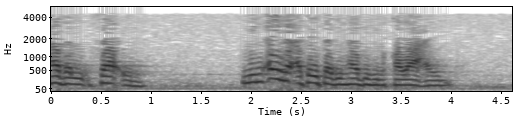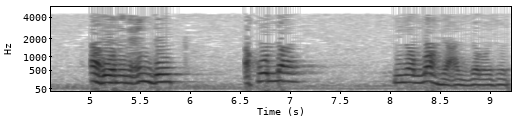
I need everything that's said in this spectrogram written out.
هذا السائل من أين أتيت بهذه القواعد؟ أهي من عندك؟ أقول لا من الله عز وجل.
